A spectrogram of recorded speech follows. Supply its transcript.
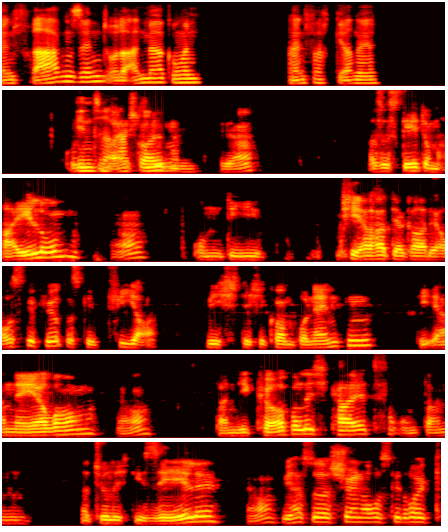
wenn Fragen sind oder Anmerkungen, einfach gerne interagieren. Ja. Also es geht um Heilung, ja, um die, Pierre hat ja gerade ausgeführt, es gibt vier wichtige Komponenten, die Ernährung, ja, dann die Körperlichkeit und dann natürlich die Seele, ja. Wie hast du das schön ausgedrückt?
